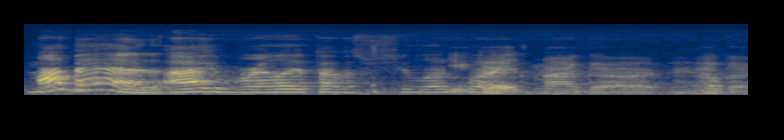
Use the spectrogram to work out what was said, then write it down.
my bad. I really thought that's what she looked You like. good. My god. Okay.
